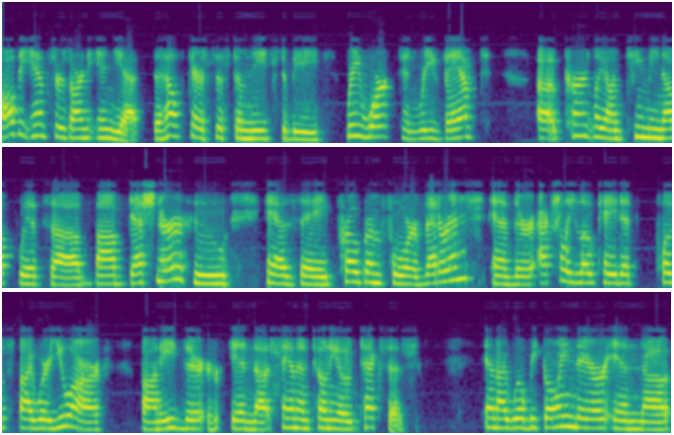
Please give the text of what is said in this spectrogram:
all the answers aren't in yet. The healthcare system needs to be reworked and revamped uh, currently, I'm teaming up with uh, Bob Deschner, who has a program for veterans, and they're actually located close by where you are, Bonnie. They're in uh, San Antonio, Texas. And I will be going there in uh,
